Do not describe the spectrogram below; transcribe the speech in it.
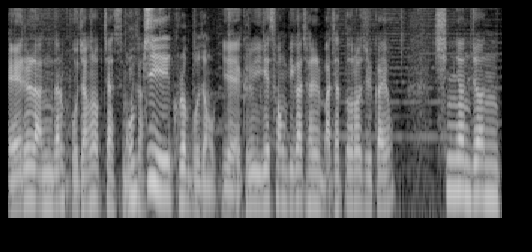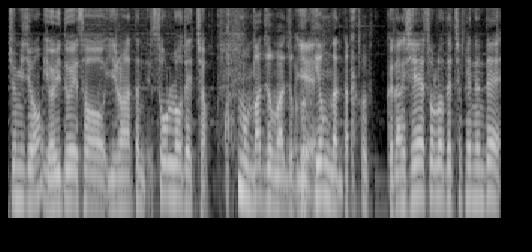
애를 낳는다는 보장은 없지 않습니까? 없지 그런 보장 없지. 예, 그리고 이게 성비가 잘 맞아 떨어질까요? 10년 전쯤이죠. 여의도에서 일어났던 솔로 대첩. 뭐 맞아 맞아 그거 예. 기억난다. 그 당시에 솔로 대첩했는데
